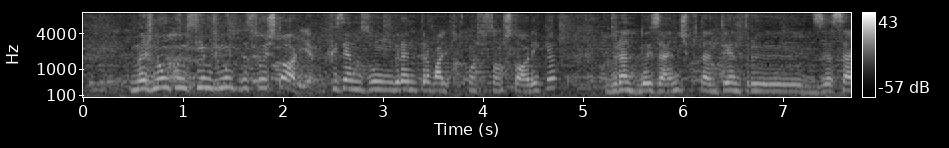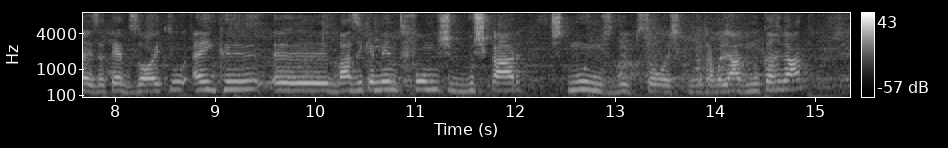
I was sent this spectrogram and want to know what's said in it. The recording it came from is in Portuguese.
mas não conhecíamos muito da sua história. Fizemos um grande trabalho de reconstrução histórica durante dois anos, portanto entre 16 até 18, em que uh, basicamente fomos buscar testemunhos de pessoas que tinham trabalhado no carregado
